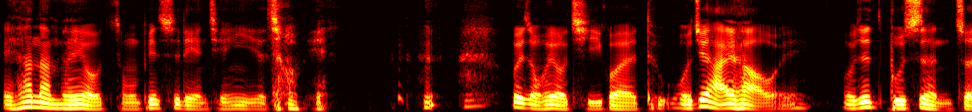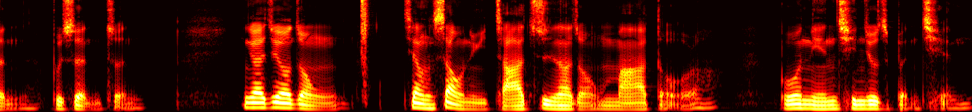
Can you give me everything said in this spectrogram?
哎，她男朋友怎么变是脸前移的照片？为什么会有奇怪的图？我觉得还好哎，我觉得不是很正，不是很正，应该就那种。像少女杂志那种 model 了，不过年轻就是本钱。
